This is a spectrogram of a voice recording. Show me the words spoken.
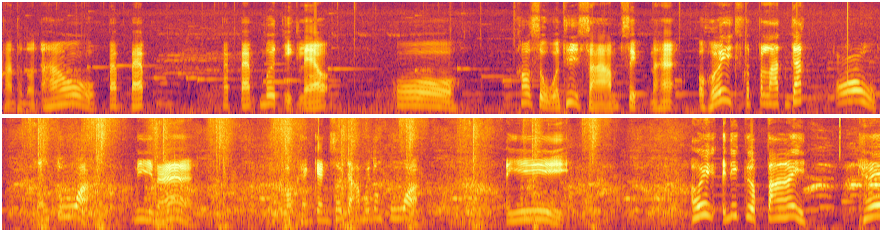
สร้างถนน เอ้า แป๊บแป๊บแป๊บแป๊บมืดอีกแล้ว โอ้ เข้าสู่วันที่ 30 นะฮะ โอ้เฮ้ยสัตว์ปหลาดยักษ์ โอ้สองตัว นี่นะพวกเราแข็งแกร่งสยยามไม่ต้องกลัวไอ้เอ้ยไอ้นี่เกือบตาย แค่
